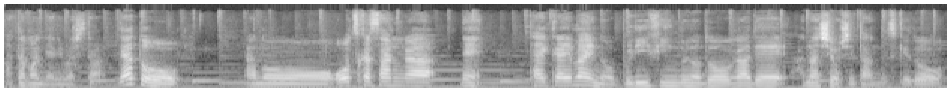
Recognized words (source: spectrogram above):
頭にありました。で、あと、あの大塚さんがね、大会前のブリーフィングの動画で話をしてたんですけど、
